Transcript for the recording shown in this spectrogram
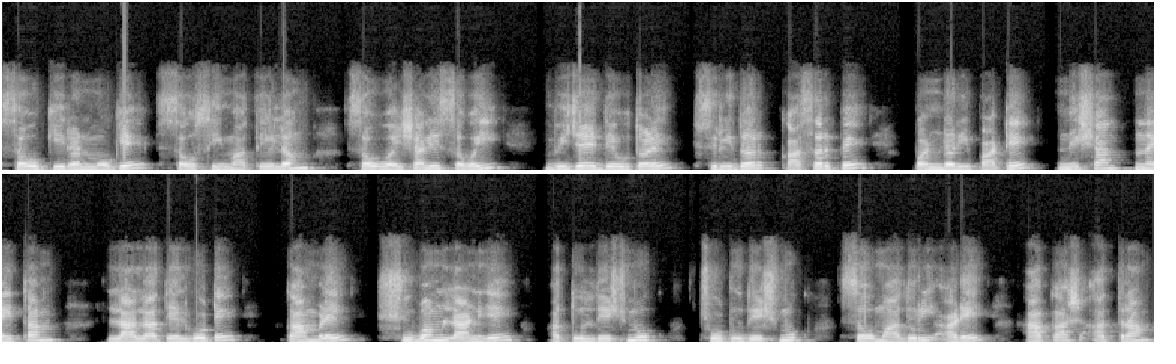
सौ किरण मोघे, सौ सीमा तेलंग, सौ वैशाली सवई, विजय देवतळे, श्रीधर कासरपे, पंढरी पाठे, निशांत नैताम, लाला तेलगोटे, कांबळे, शुभम लांडगे, अतुल देशमुख, छोटू देशमुख, सौ माधुरी आडे, आकाश आत्राम,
